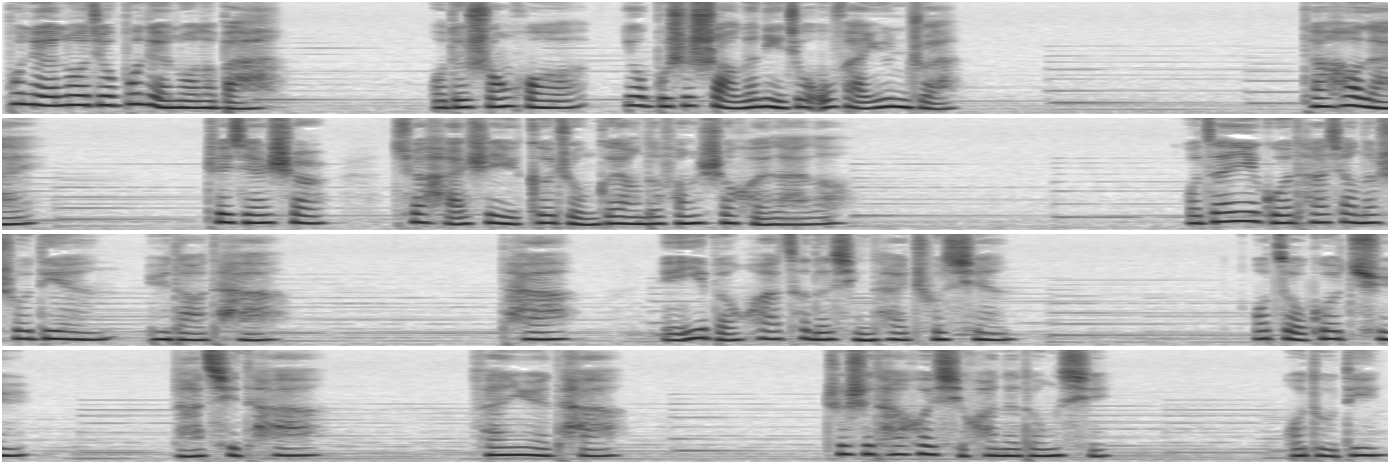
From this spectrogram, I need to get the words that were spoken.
不联络就不联络了吧，我的生活又不是少了你就无法运转。但后来，这件事儿却还是以各种各样的方式回来了。我在异国他乡的书店遇到他，他以一本画册的形态出现。我走过去，拿起它，翻阅它。这是他会喜欢的东西，我笃定。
